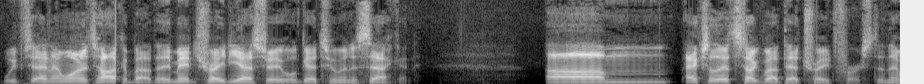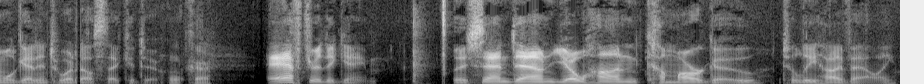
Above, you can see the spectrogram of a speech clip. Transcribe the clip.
We've said, and I want to talk about that. They made a trade yesterday. We'll get to in a second. Um, actually, let's talk about that trade first, and then we'll get into what else they could do okay. after the game, they send down Johan Camargo to Lehigh Valley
